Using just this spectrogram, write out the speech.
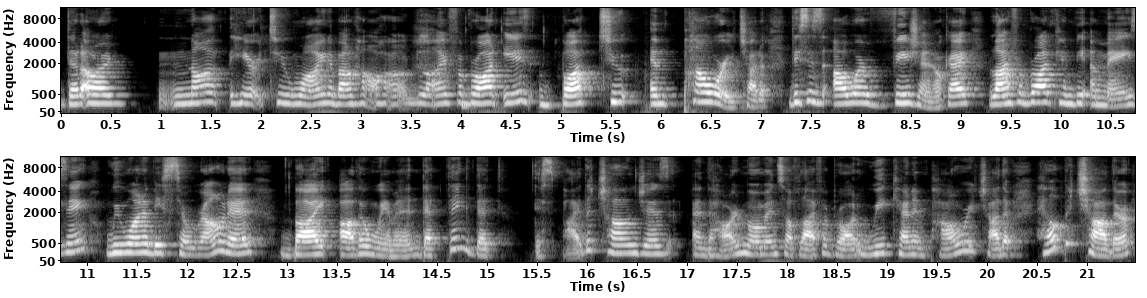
that are not here to whine about how hard life abroad is, but to empower each other. This is our vision, okay? Life abroad can be amazing. We want to be surrounded by other women that think that despite the challenges and the hard moments of life abroad, we can empower each other, help each other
